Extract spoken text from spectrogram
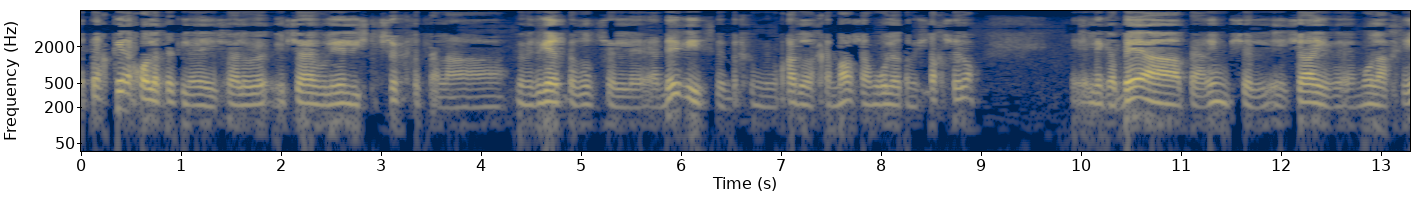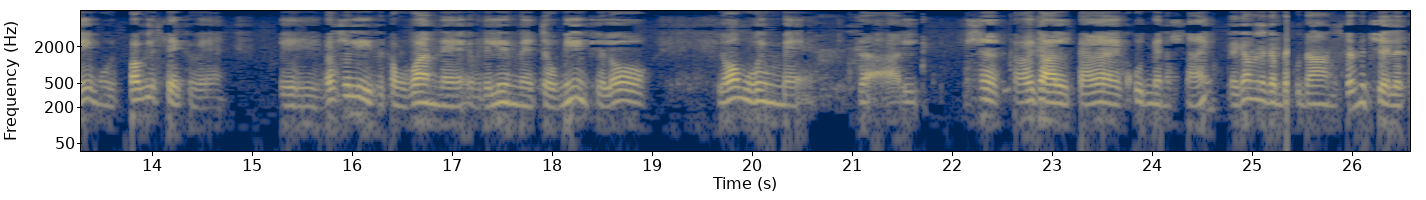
אתה כן יכול לתת לישי אוליאל להשתפשף קצת ה... במסגרת כזאת של הדייוויס, ובמיוחד על החמר שאמור להיות המשטח שלו. לגבי הפערים של ישי מול האחרים, מול פבלסק ושלי, זה כמובן הבדלים תאומיים שלא לא אמורים להישאר כרגע על פערי האיחוד בין השניים, וגם לגבי נקודה נוספת שהעלית,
